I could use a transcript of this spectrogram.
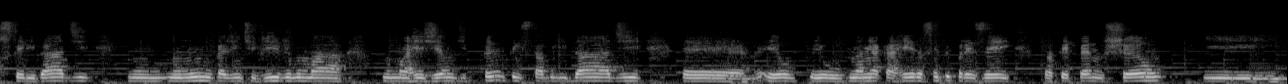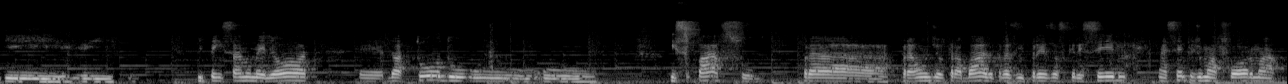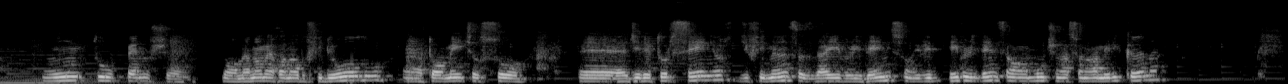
austeridade no mundo que a gente vive, numa, numa região de tanta instabilidade. É, eu, eu, na minha carreira, sempre prezei ter pé no chão e, e, e, e pensar no melhor, é, dar todo o, o espaço para onde eu trabalho, para as empresas crescerem, mas sempre de uma forma muito pé no chão. Bom, meu nome é Ronaldo Filiolo, é, atualmente eu sou é, diretor sênior de finanças da Avery Dennison. Avery Dennison é uma multinacional americana.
